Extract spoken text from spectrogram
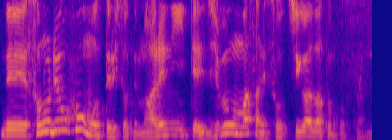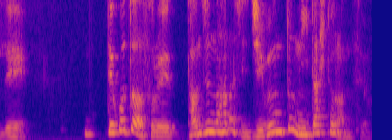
で、その両方を持ってる人って稀にいて、自分もまさにそっち側だと思ってたんで、ってことはそれ、単純な話、自分と似た人なんですよ。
